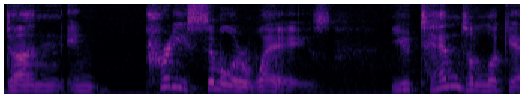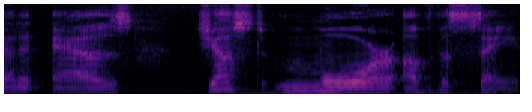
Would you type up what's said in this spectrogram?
done in pretty similar ways, you tend to look at it as just more of the same.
